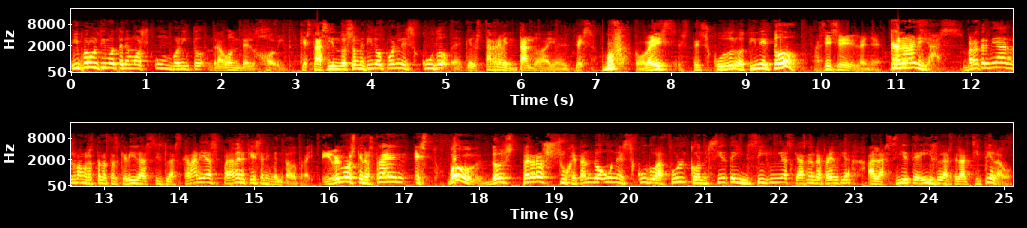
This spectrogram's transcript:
y por último tenemos un bonito dragón del Hobbit, que está siendo sometido por el escudo eh, que lo está reventando ahí en el peso. Como veis, este escudo lo tiene todo. Así sí, leñe. Canarias. Para terminar, nos vamos hasta nuestras queridas Islas Canarias para ver qué se han inventado por ahí. Y vemos que nos traen esto. ¡Wow! Dos perros sujetando un escudo azul con siete insignias que hacen referencia a las siete islas del archipiélago.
